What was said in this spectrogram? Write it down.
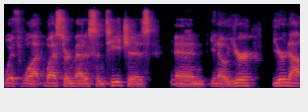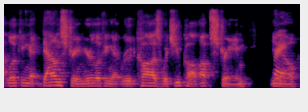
with what western medicine teaches. Mhm. and you know you're you're not looking at downstream you're looking at root cause which you call upstream you Right. know?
